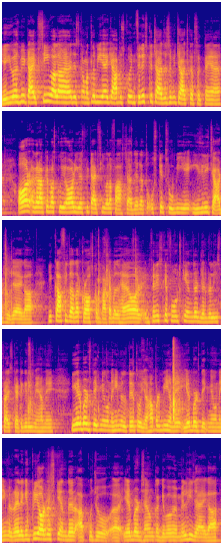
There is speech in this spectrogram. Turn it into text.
ये यूएसबी टाइप सी वाला है, जिसका मतलब ये है कि आप इसको इन्फिनिक्स के चार्जर से भी चार्ज कर सकते हैं। और अगर आपके पास कोई और यूएसबी टाइप सी वाला फास्ट चार्जर है तो उसके थ्रू भी ये इजीली चार्ज हो जाएगा। ये काफ़ी ज़्यादा क्रॉस कंपैटिबल है और इन्फिनिक्स के फ़ोन्स के अंदर जनरली इस प्राइस कैटेगरी में हमें ईयरबड्स देखने को नहीं मिलते तो यहाँ पर भी हमें ईयरबड्स देखने को नहीं मिल रहे, लेकिन प्री ऑर्डर्स के अंदर आपको जो ईयरबड्स हैं, उनका गिव अवे मिल ही जाएगा।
